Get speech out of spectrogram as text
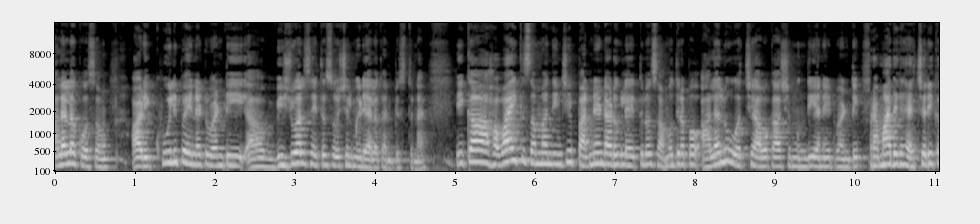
అలల కోసం ఆడి కూలిపోయినటువంటి విజువల్స్ అయితే సోషల్ మీడియాలో కనిపిస్తున్నాయి. ఇక హవాయికి సంబంధించి పన్నెండు అడుగుల ఎత్తులో సముద్రపు అలలు వచ్చే అవకాశం ఉంది అనేటువంటి ప్రమాదిక హెచ్చరిక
